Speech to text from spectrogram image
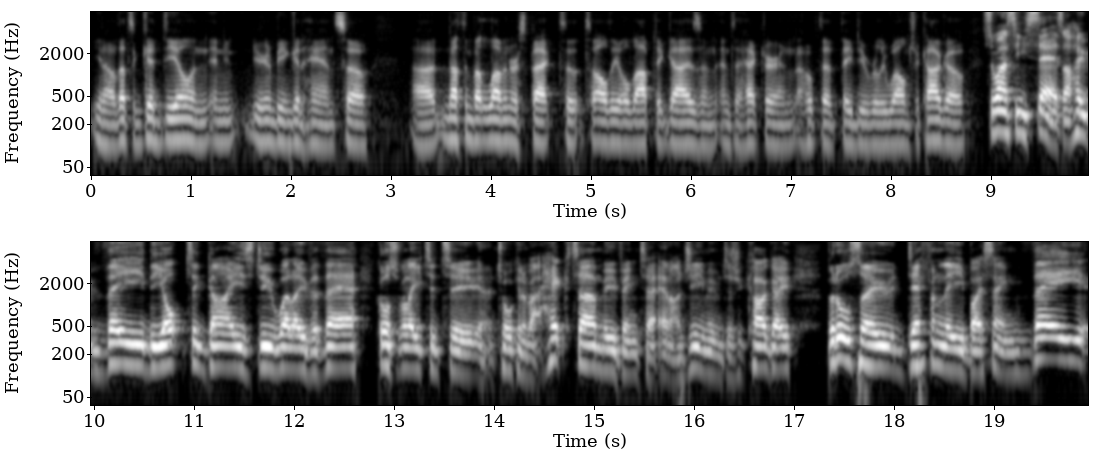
you know that's a good deal, and, and you're going to be in good hands. So. Uh, nothing but love and respect to, to all the old optic guys and, and to Hector, and I hope that they do really well in Chicago. So as he says, I hope they, the optic guys, do well over there. Of course, related to you know, talking about Hector moving to NRG, moving to Chicago, but also definitely by saying they,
